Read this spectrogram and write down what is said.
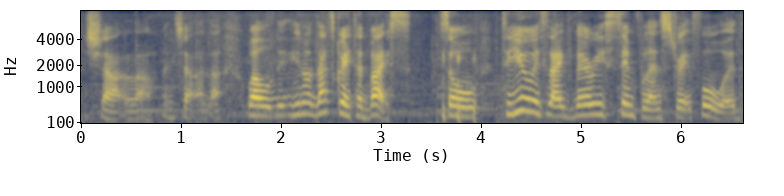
Inshallah, inshallah. Well, you know, that's great advice. So to you, it's like very simple and straightforward.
